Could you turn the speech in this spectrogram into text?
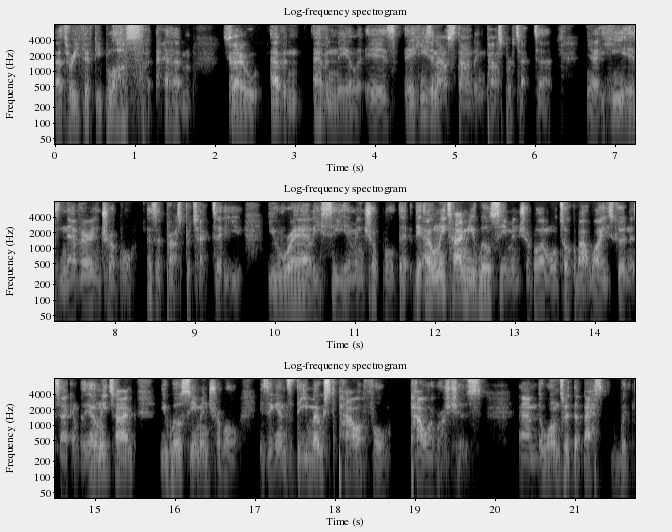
at 350 plus. Um, so Evan Evan Neal is he's an outstanding pass protector you know, he is never in trouble as a pass protector. You you rarely see him in trouble. The, the only time you will see him in trouble, and we'll talk about why he's good in a second, but the only time you will see him in trouble is against the most powerful power rushers. Um, the ones with the best, with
